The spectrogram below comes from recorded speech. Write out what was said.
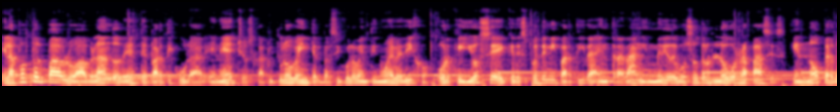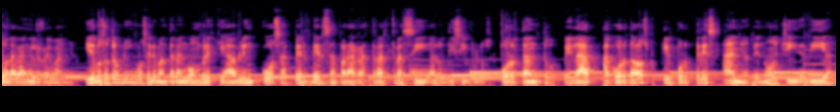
El apóstol Pablo, hablando de este particular en Hechos capítulo 20, el versículo 29, dijo, porque yo sé que después de mi partida entrarán en medio de vosotros lobos rapaces que no perdonarán el rebaño, y de vosotros mismos se levantarán hombres que hablen cosas perversas para arrastrar tras sí a los discípulos. Por tanto, velad, acordaos que por tres años de noche y de día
